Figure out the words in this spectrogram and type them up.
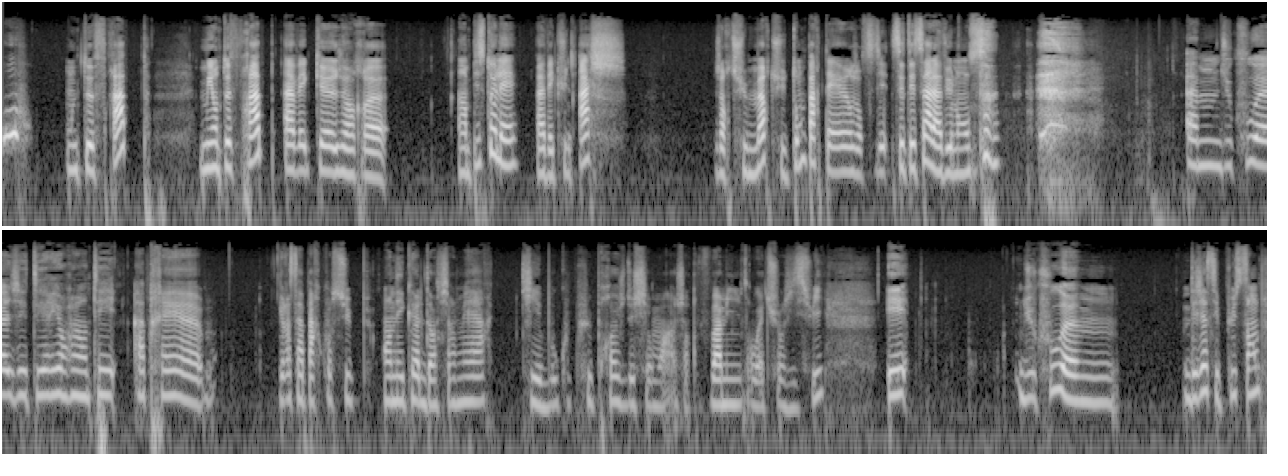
Ouh On te frappe, mais on te frappe avec euh, genre euh, un pistolet, avec une hache. Genre, tu meurs, tu tombes par terre. Genre, c'était ça la violence. Euh, du coup, j'ai été réorientée après, grâce à Parcoursup, en école d'infirmière, qui est beaucoup plus proche de chez moi. Genre, 20 minutes en voiture, j'y suis. Et du coup, déjà c'est plus simple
